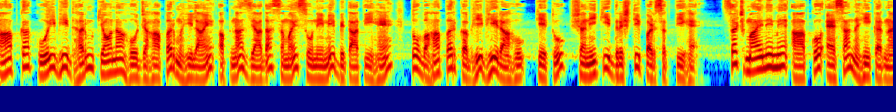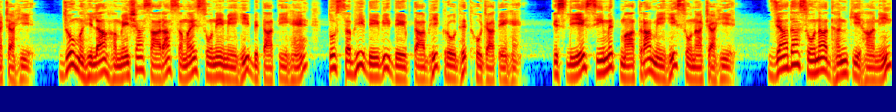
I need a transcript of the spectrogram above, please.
आपका कोई भी धर्म क्यों ना हो जहाँ पर महिलाएँ अपना ज़्यादा समय सोने में बिताती हैं, तो वहाँ पर कभी भी राहु केतु शनि की दृष्टि पड़ सकती है। सच मायने में आपको ऐसा नहीं करना चाहिए। जो महिला हमेशा सारा समय सोने में ही बिताती हैं, तो सभी देवी देवता भी क्रोधित हो जाते हैं। इसलिए सीमित मात्रा में ही सोना चाहिए। ज़्यादा सोना धन की हानि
